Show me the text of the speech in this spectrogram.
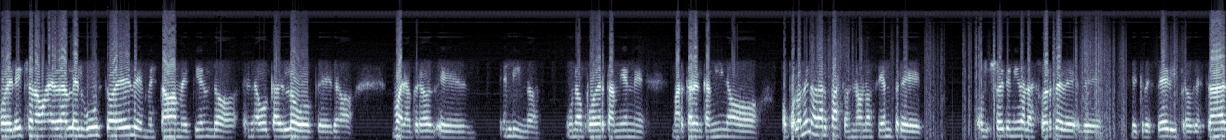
por el hecho no de darle el gusto a él, eh, me estaba metiendo en la boca del lobo, pero bueno, pero eh, es lindo uno poder también eh, marcar el camino o por lo menos dar pasos, no no siempre yo he tenido la suerte de, de, crecer y progresar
